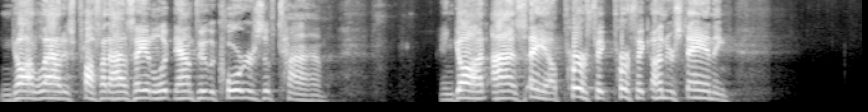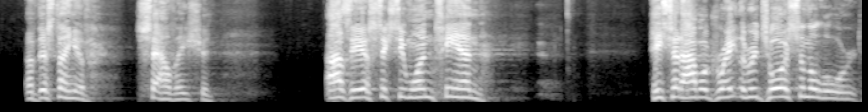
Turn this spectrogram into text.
And God allowed his prophet Isaiah to look down through the quarters of time. And God, Isaiah, perfect, perfect understanding of this thing of salvation. Isaiah 61:10. He said, I will greatly rejoice in the Lord.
